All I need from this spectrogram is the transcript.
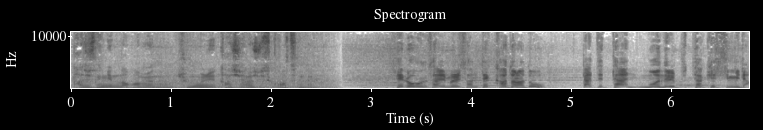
다시 생긴다고 하면 충분히 다시 할 수 있을 것 같은데 새로운 삶을 선택하더라도 따뜻한 응원을 부탁했습니다.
